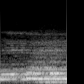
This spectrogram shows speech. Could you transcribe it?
Thank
